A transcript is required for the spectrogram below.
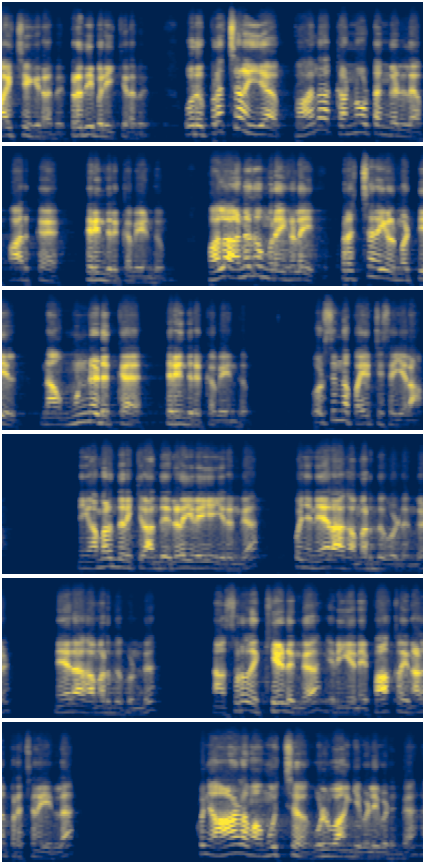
பாய்ச்சுகிறது பிரதிபலிக்கிறது. ஒரு பிரச்சனைய பல கண்ணோட்டங்கள்ல பார்க்க தெரிந்திருக்க வேண்டும். பல அணுகுமுறைகளை பிரச்சனைகள் மட்டில் நாம் முன்னெடுக்க தெரிந்திருக்க வேண்டும். ஒரு சின்ன பயிற்சி செய்யலாம். நீங்க அமர்ந்திருக்கிற அந்த நிலையிலேயே இருங்க. கொஞ்சம் நேராக அமர்ந்து கொள்ளுங்கள். நேராக அமர்ந்து கொண்டு நான் சொல்றதை கேளுங்க. நீங்க என்னை பார்க்கலைனாலும் பிரச்சனை இல்லை. கொஞ்சம் ஆழமா மூச்சை உள்வாங்கி வெளிவிடுங்க.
